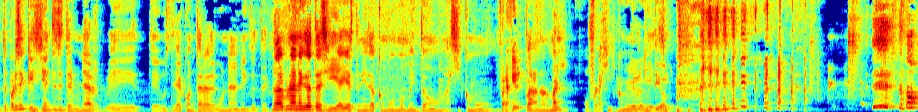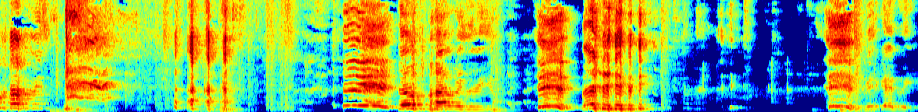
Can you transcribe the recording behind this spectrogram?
¿te parece que si antes de terminar eh, te gustaría contar alguna anécdota? No, alguna anécdota si hayas tenido como un momento así como... ¿Frágil? Paranormal o frágil, como lo decir. no mames. no mames, güey. Vale. Verga, güey.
